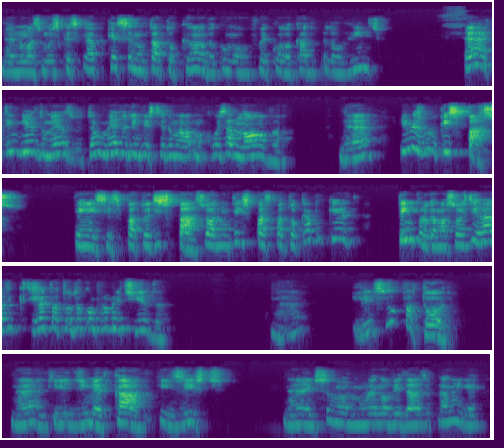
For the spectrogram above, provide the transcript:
né, numas músicas que é porque você não está tocando, como foi colocado pelo ouvinte, é, tem medo mesmo, tem medo de investir numa uma coisa nova, né? E mesmo porque espaço, tem esse, fator de espaço. Olha, não tem espaço para tocar porque tem programações de rádio que já está toda comprometida. Né? Esse é o fator né, de, de mercado que existe. Né? Isso não, não é novidade para ninguém.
